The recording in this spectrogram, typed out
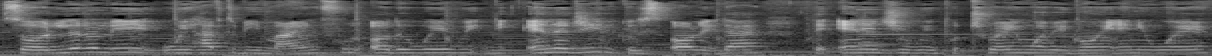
So literally, we have to be mindful of the way we, the energy, because all of that, the energy we're portraying when we're going anywhere,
